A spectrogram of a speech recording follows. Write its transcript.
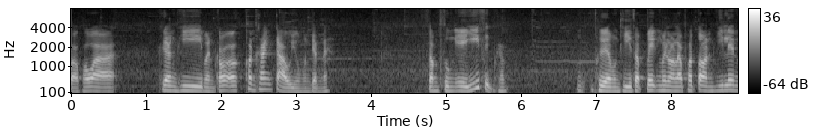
บอกเพราะว่าเครื่องพี่มันก็ค่อนข้างเก่าอยู่เหมือนกันนะซัมซุง A ยี่สิบครับเผื่อบางทีสเปคไม่รองรับเพราะตอนพี่เล่น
